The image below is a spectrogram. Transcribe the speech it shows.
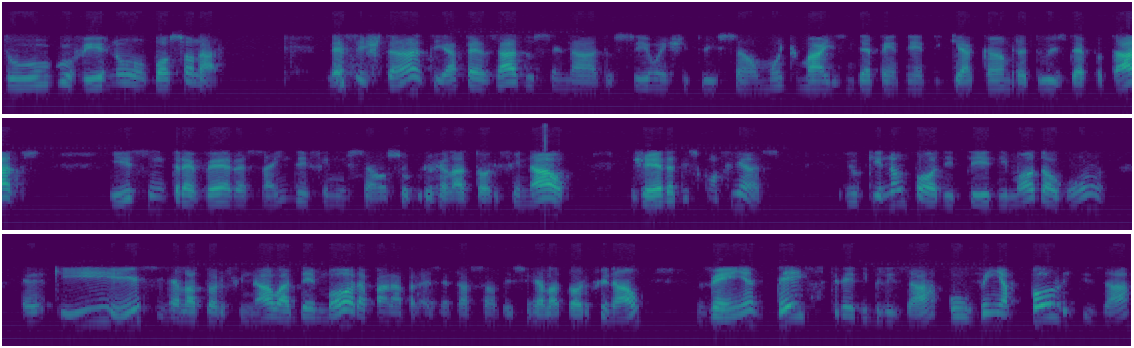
do governo Bolsonaro. Nesse instante, apesar do Senado ser uma instituição muito mais independente que a Câmara dos Deputados, esse entrevero, essa indefinição sobre o relatório final, gera desconfiança. E o que não pode ter, de modo algum, é que esse relatório final, a demora para a apresentação desse relatório final, venha descredibilizar ou venha politizar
